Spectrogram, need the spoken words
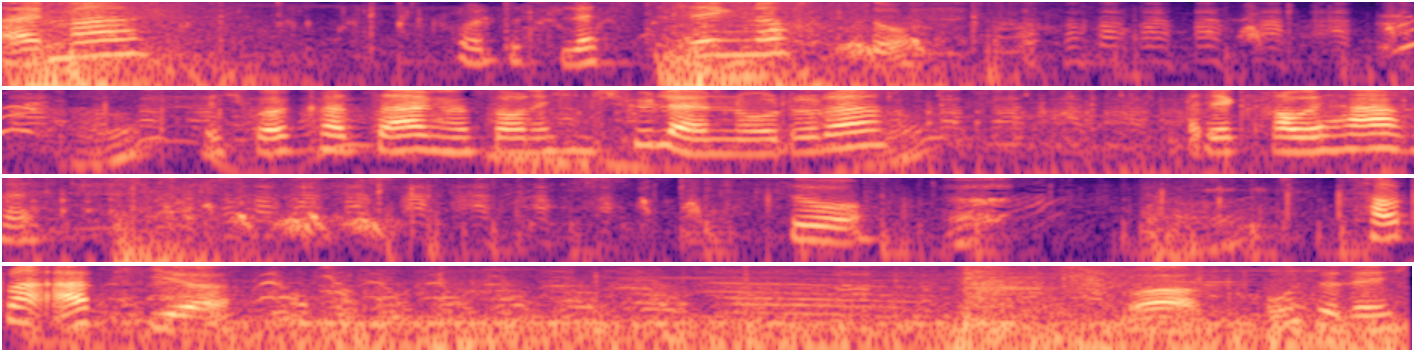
Einmal. Und das letzte Ding noch. So. Ich wollte gerade sagen, das ist doch nicht ein Schüler in Not, oder? Hat er graue Haare. So. Jetzt haut mal ab hier. Boah, gruselig.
